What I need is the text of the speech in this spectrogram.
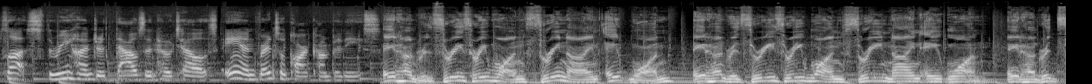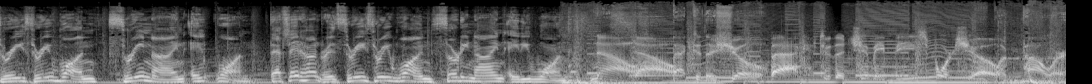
plus 300,000 hotels and rental car companies. 800 331 3981. 800 331 3981. 800 331 3981. That's 800 331 3981. Now, now, back to the show. Back to the Jimmy B Sports Show on Power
